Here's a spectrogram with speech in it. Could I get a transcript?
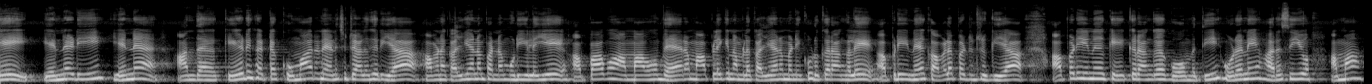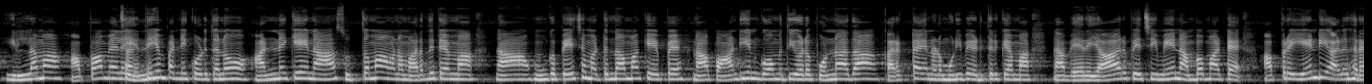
ஏய் என்னடி? என்ன? அந்த கேடுகட்ட குமார நினைச்சிட்டு அழுகுறியா? அவனை கல்யாணம் பண்ண முடியலையே. அப்பாவும் அம்மாவும் வேற மாப்பிள்ளைக்கு நம்மளை கல்யாணம் பண்ணி கொடுக்குறாங்களே அப்படின்னு கவலைப்பட்டுட்டு இருக்கியா? அப்படின்னு கேட்குறாங்க கோமதி. உடனே அரசியும் அம்மா இல்லம்மா அப்பா மேல என்னையும் பண்ணி கொடுத்தனோ? அன்னைக்கே நான் சுத்தமா அவனை மறந்துட்டேம்மா. நான் உங்க பேச்சை மட்டும்தாம்மா கேட்பேன் நான் பாண்டியன் கோமதியோட பொண்ணாதான். கரெக்டா என்னோட முடிவை எடுத்திருக்கேம்மா. நான் வேற யாரு பேச்சையுமே நம்ப மாட்டேன். அப்புறம் ஏண்டி அழுகிற?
